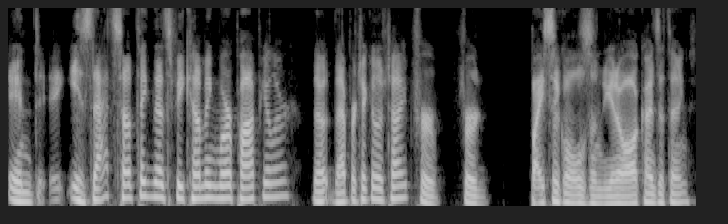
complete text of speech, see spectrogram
and is that something that's becoming more popular? Th- that particular type for for bicycles and you know all kinds of things.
